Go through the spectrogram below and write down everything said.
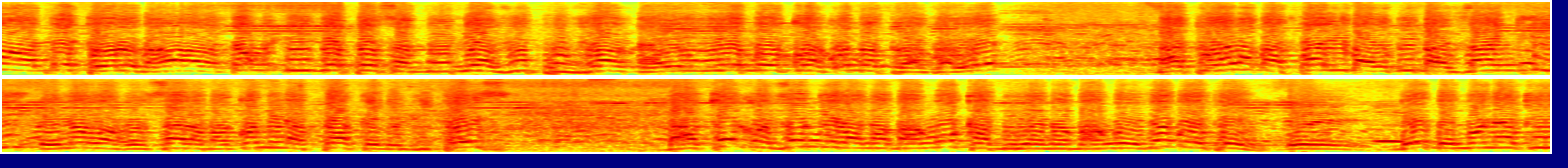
awa nde toloba awa ntango idps abimi azwi pouvoir na ye ye moko akomi otravaye bato wana batali balobi bazangi eloko ya kosala bakomi na perte de vitesse bake kozongela na bango kabila na bango eza bo te nde bomonaki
